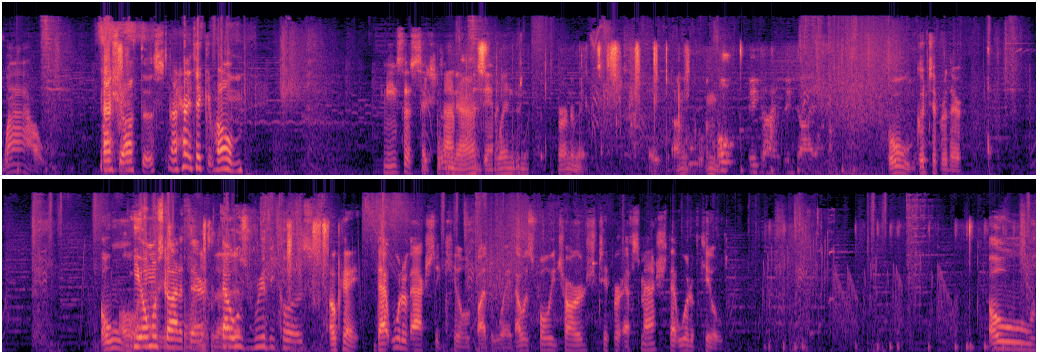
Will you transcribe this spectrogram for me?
Wow. Nash got this. Nash trying to take it home. He needs that Like, 69% damage. win tournament. Like, I'm, I'm Oh, big guy, big guy. Oh, good tipper there. Oh, Oh, he almost got it there. were going to That. that. was really close. okay. That would have actually killed, by the way. That was fully charged tipper F smash. That would have killed. Oh,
